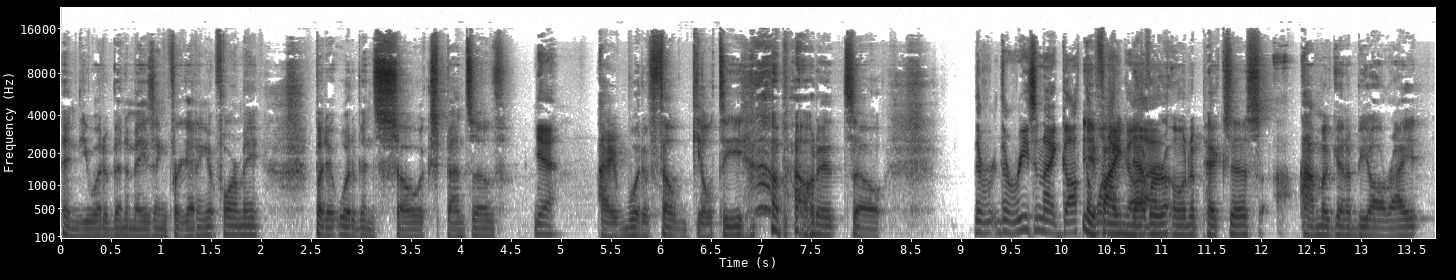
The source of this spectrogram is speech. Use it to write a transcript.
and you would have been amazing for getting it for me, but it would have been so expensive. yeah I would have felt guilty about it. So the the reason I got the if one I, I, got, never own a Pixxus, I'm gonna be all right.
